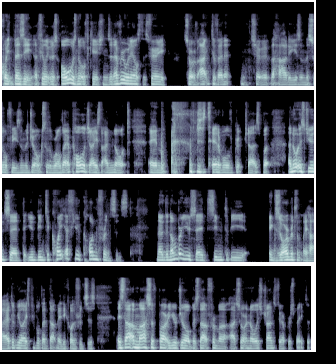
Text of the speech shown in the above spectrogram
quite busy. I feel like there's always notifications, and everyone else that's very sort of active in it. Shout out the Harrys and the Sophies and the Jocks of the world. I apologise that I'm not. Um, I'm just terrible with group chats. But I noticed you'd said that you'd been to quite a few conferences. Now, the number you said seemed to be exorbitantly high. I didn't realize people did that many conferences. Is that a massive part of your job? Is that from a, a sort of knowledge transfer perspective?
